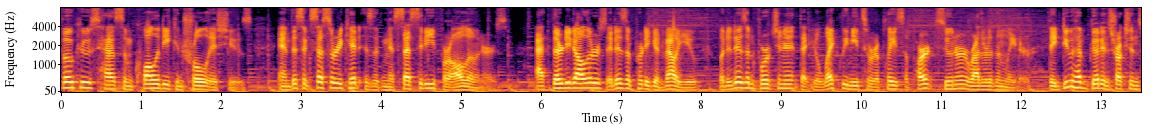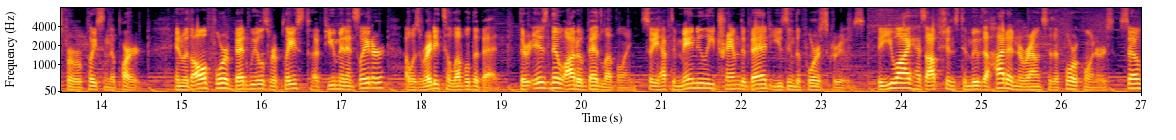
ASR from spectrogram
Fokoos has some quality control issues, and this accessory kit is a necessity for all owners. At $30, it is a pretty good value, but it is unfortunate that you'll likely need to replace a part sooner rather than later. They do have good instructions for replacing the part, and with all four bed wheels replaced a few minutes later, I was ready to level the bed. There is no auto bed leveling, so you have to manually tram the bed using the four screws. The UI has options to move the hot end around to the four corners, so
